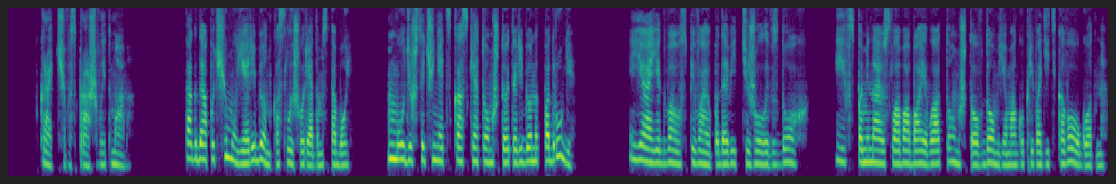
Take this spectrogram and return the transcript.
— вкратчиво спрашивает мама. «Тогда почему я ребенка слышу рядом с тобой? Будешь сочинять сказки о том, что это ребенок подруги?» Я едва успеваю подавить тяжелый вздох и вспоминаю слова Баева о том, что в дом я могу приводить кого угодно.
